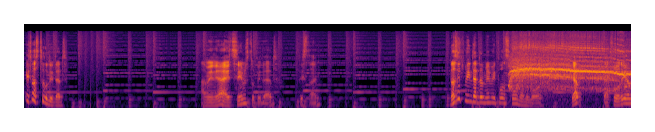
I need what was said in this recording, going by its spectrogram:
It was truly dead. I mean, yeah, it seems to be dead. This time. Does it mean that the mimic won't spawn anymore? Yep, that's for real.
